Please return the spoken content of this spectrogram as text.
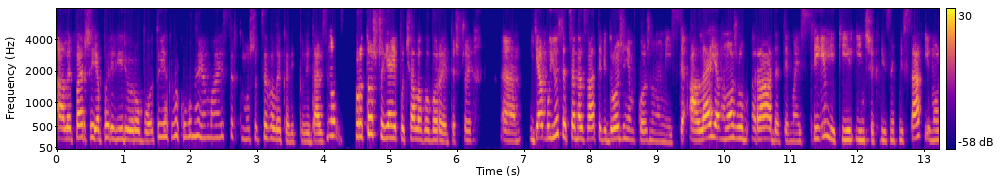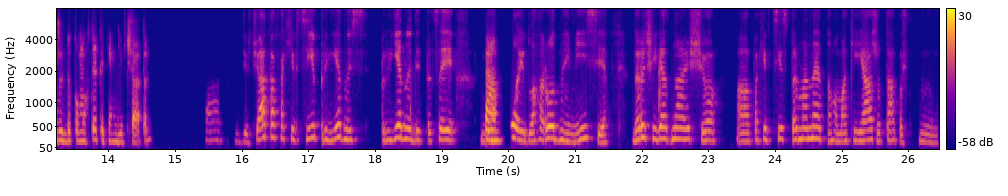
Але перше я перевірю роботу, як виконує майстер, тому що це велика відповідальність. Ну про те, що я і почала говорити, що е, я боюся це назвати відродженням в кожному місці, але я можу радити майстрів, які в інших різних містах і можуть допомогти таким дівчатам. Так, дівчата, фахівці, приєднуйтесь, приєднуйтесь до цієї благої, благородної місії. До речі, я знаю, що фахівці з перманентного макіяжу також м,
